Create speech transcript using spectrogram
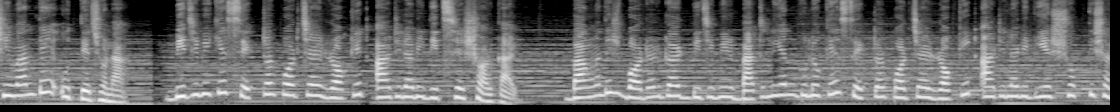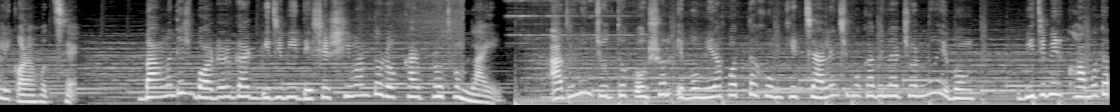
সীমান্তে উত্তেজনা। বিজিবিকে সেক্টর পর্যায়ে রকেট আর্টিলারি দিচ্ছে সরকার। বাংলাদেশ বর্ডার গার্ড বিজিবির ব্যাটালিয়নগুলোকে সেক্টর পর্যায়ে রকেট আর্টিলারি দিয়ে শক্তিশালী করা হচ্ছে। বাংলাদেশ বর্ডার গার্ড বিজিবি দেশের সীমান্ত রক্ষার প্রথম লাইন। আধুনিক যুদ্ধ কৌশল এবং নিরাপত্তা হুমকির চ্যালেঞ্জ মোকাবিলার জন্য এবং বিজিবির ক্ষমতা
